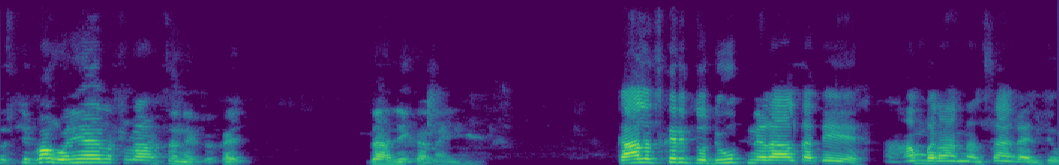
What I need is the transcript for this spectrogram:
नुसती बघून यायला तुला अडचण आहे का काही? झाली का नाही? कालच करीत होती उपनेर आलता ते आंबर आणायला सांगायला तो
